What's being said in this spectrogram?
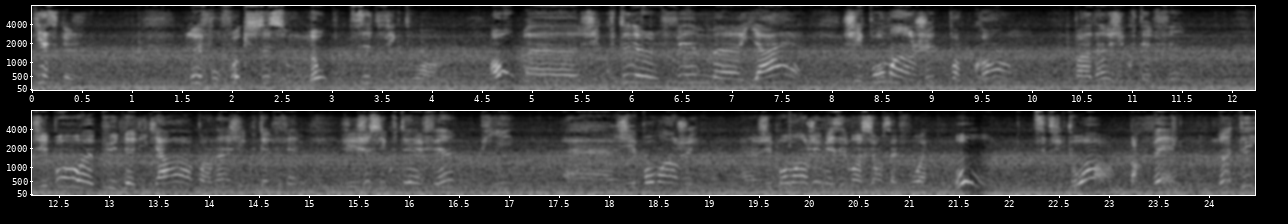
qu'est-ce que je veux? Là, il faut focuser sur nos petites victoires. Oh, euh, j'ai écouté un film euh, hier. J'ai pas mangé de popcorn pendant que j'écoutais le film. J'ai pas euh, bu de liqueur pendant que j'écoutais le film. J'ai juste écouté un film, puis euh, j'ai pas mangé. Euh, j'ai pas mangé mes émotions cette fois. Oh! Petite victoire! Parfait! Notez!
